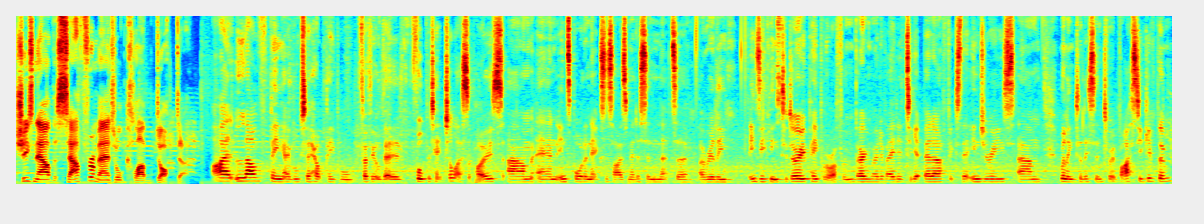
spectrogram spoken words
She's now the South Fremantle club doctor. I love being able to help people fulfil their full potential, I suppose. Um, and in sport and exercise medicine, that's a, a, really easy thing to do. People are often very motivated to get better, fix their injuries, um, willing to listen to advice you give them.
